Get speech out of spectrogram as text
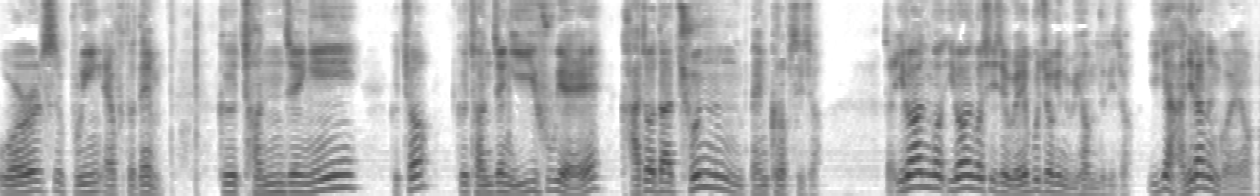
wars bring after them. 그 전쟁이, 그쵸? 그 전쟁 이후에 가져다 준 bankruptcy죠. 자, 이러한 것, 이러한 것이 이제 외부적인 위험들이죠. 이게 아니라는 거예요.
